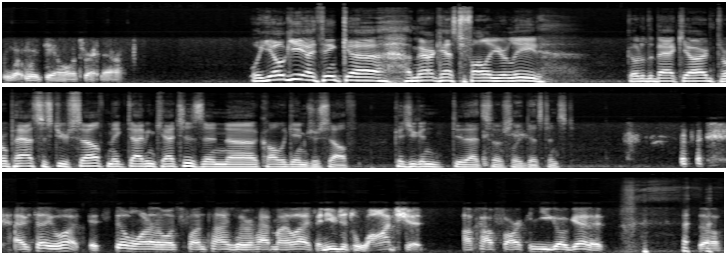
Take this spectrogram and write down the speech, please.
what we're dealing with right now. Well, Yogi, I think uh, America has to follow your lead. Go to the backyard, throw passes to yourself, make diving catches, and uh, call the games yourself because you can do that socially distanced. I tell you what, it's still one of the most fun times I've ever had in my life. And you just launch it. How, how far can you go get it? so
